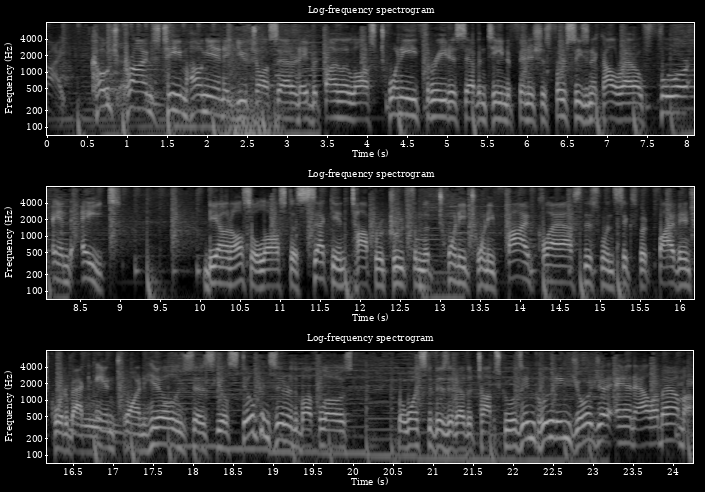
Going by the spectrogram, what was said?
Right. Coach Prime's team hung in at Utah Saturday, but finally lost 23 to 17 to finish his first season at Colorado, four and eight. Deion also lost a second top recruit from the 2025 class. This one, six foot five inch quarterback Antoine Hill, who says he'll still consider the Buffaloes, but wants to visit other top schools, including Georgia and Alabama.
